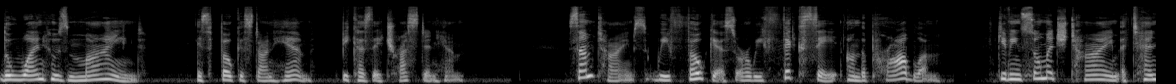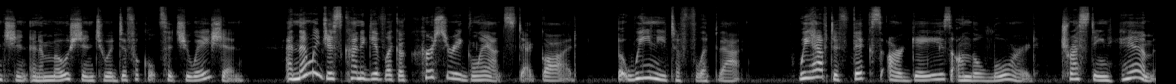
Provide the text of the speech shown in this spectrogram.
the one whose mind is focused on Him because they trust in Him. Sometimes we focus or we fixate on the problem giving so much time, attention, and emotion to a difficult situation. And then we just kind of give like a cursory glance at God. But we need to flip that. We have to fix our gaze on the Lord, trusting Him,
